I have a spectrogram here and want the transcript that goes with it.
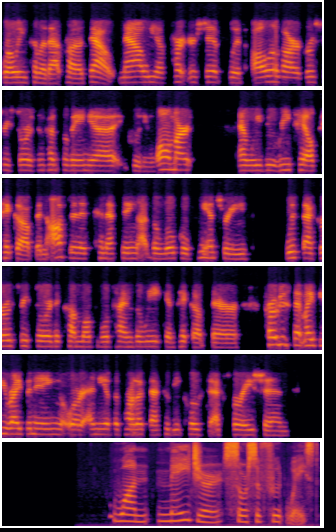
throwing some of that product out. Now we have partnerships with all of our grocery stores in Pennsylvania, including Walmart, and we do retail pickup. And often it's connecting the local pantries with that grocery store to come multiple times a week and pick up their produce that might be ripening or any of the product that could be close to expiration. One major source of food waste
